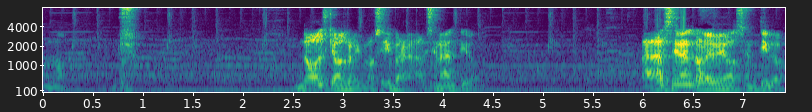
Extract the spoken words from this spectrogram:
No. No, es que a otro equipo sí, pero al Arsenal, tío. Al Arsenal no le veo sentido.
